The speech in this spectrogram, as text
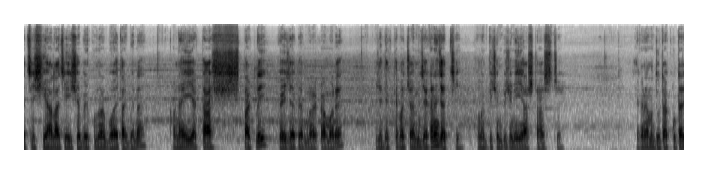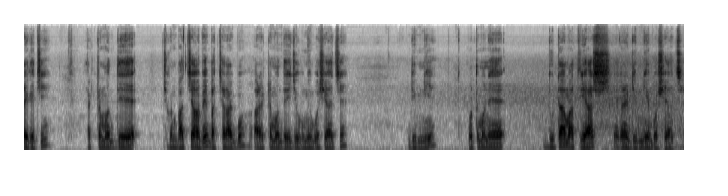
আছে, শিয়াল আছে, এইসবের কোনো আর ভয় থাকবে না। কারণ এই একটা হাঁস থাকলেই হয়ে যাবে আপনার কামারে এই যে দেখতে পাচ্ছ, আমি যেখানে যাচ্ছি, আমার পিছন পিছন এই হাঁসটা আসছে। এখানে আমি দুটা কুটা রেখেছি। একটার মধ্যে যখন বাচ্চা হবে, বাচ্চা রাখব, আর একটার মধ্যে এই যে হুমে বসে আছে, ডিম নিয়ে। বর্তমানে দুটা মাতৃ হাঁস এখানে ডিম নিয়ে বসে আছে।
